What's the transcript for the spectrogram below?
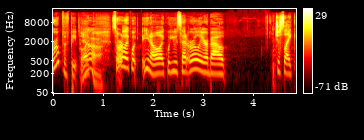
group of people. Like, sort of like what, you know, like what you said earlier about just like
